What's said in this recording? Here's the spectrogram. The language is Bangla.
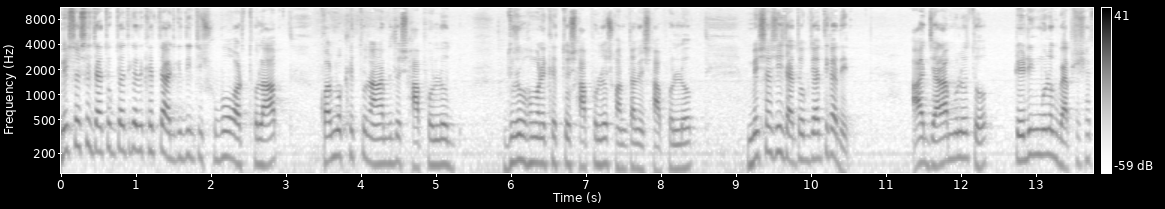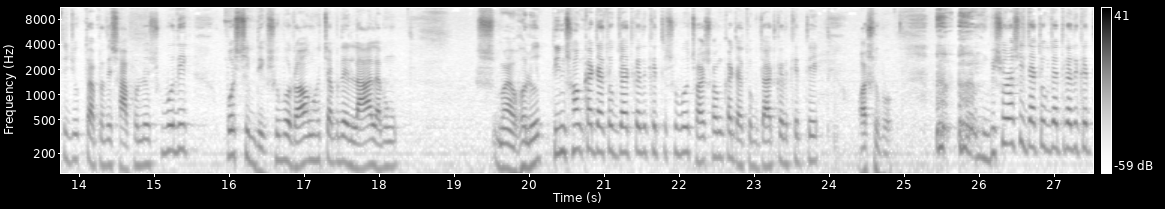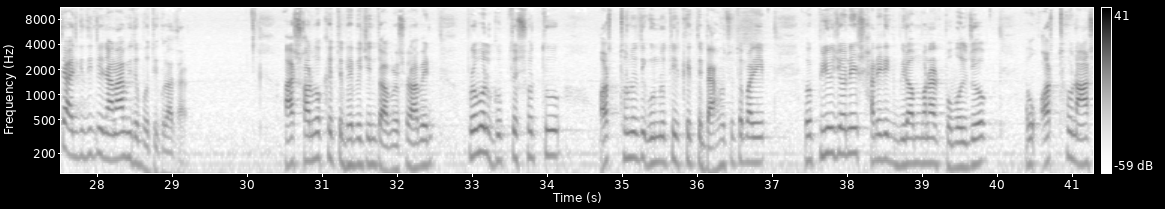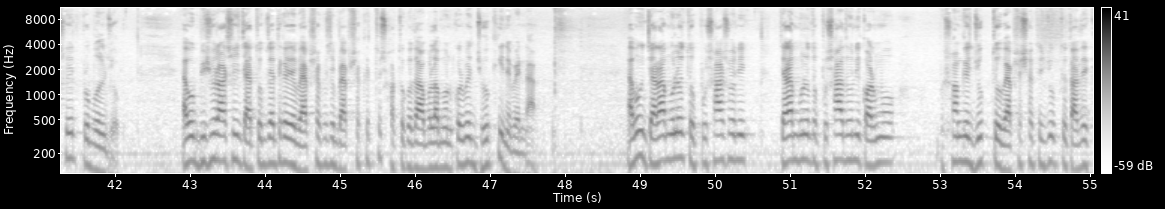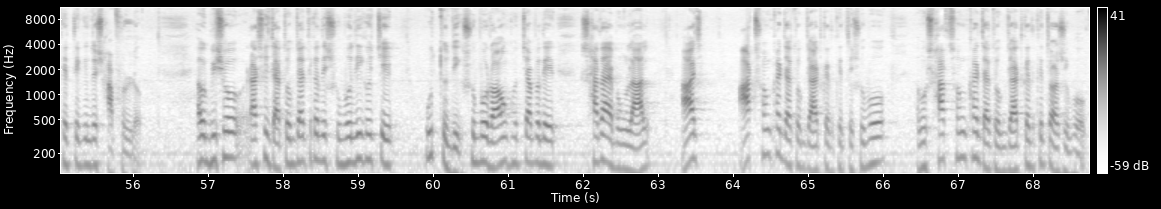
মেষরাশি জাতক জাতিকাদের ক্ষেত্রে আজকের দিনটি শুভ অর্থ লাভ। কর্মক্ষেত্র নানাবিধ সাফল্য, দূরভ্রমণের ক্ষেত্রে সাফল্য, সন্তানের সাফল্য। মেষরাশি জাতক জাতিকাদের, আজ যারা মূলত ট্রেডিংমূলক ব্যবসার সাথে যুক্ত, আপনাদের সাফল্য শুভ দিক, পশ্চিম দিক, শুভ রং হচ্ছে আপনাদের লাল এবং হলুদ। তিন সংখ্যার জাতক জাতকাদের ক্ষেত্রে শুভ, ছয় সংখ্যার জাতক জাতকাদের ক্ষেত্রে অশুভ। বিশ্বরাশির জাতক জাতিকাদের ক্ষেত্রে আজকের দিনটি নানাবিধ প্রতিকূলতা। আর সর্বক্ষেত্রে ভেবেচিন্তে অগ্রসর হবেন। প্রবল গুপ্ত শত্রু, অর্থনৈতিক উন্নতির ক্ষেত্রে ব্যাহত হতে পারে এবং প্রিয়জনের শারীরিক বিড়ম্বনার প্রবল যোগ এবং অর্থ নাশের প্রবল যোগ। এবং বিশ্বরাশি জাতক জাতিকা যে ব্যবসা করছে ব্যবসা ক্ষেত্রে সতর্কতা অবলম্বন করবে, ঝুঁকি নেবেন না। এবং যারা মূলত প্রশাসনিক, যারা মূলত প্রসাধনী কর্ম সঙ্গে যুক্ত, ব্যবসার সাথে যুক্ত, তাদের ক্ষেত্রে কিন্তু সাফল্য। এবং বিশ্ব রাশি জাতক জাতিকাদের শুভ দিক হচ্ছে উত্তর দিক, শুভ রং হচ্ছে আপনাদের সাদা এবং লাল। আজ আট সংখ্যার জাতক জাতকাদের ক্ষেত্রে শুভ এবং সাত সংখ্যার জাতক জাতকাদের ক্ষেত্রে অশুভ।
